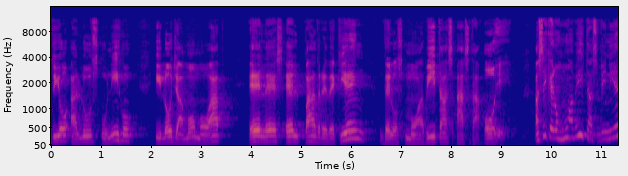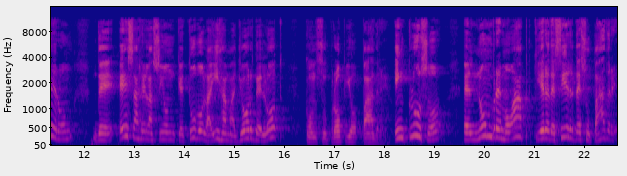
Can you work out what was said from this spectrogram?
dio a luz un hijo y lo llamó Moab. Él es el padre de quién? De los moabitas hasta hoy. Así que los moabitas vinieron de esa relación que tuvo la hija mayor de Lot con su propio padre. Incluso el nombre Moab quiere decir de su padre.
